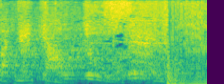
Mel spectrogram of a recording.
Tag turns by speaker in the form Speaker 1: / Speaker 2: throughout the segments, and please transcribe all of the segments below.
Speaker 1: like a cow.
